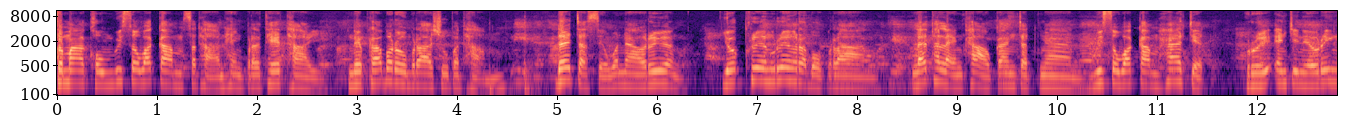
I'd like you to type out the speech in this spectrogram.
สมาคมวิศวกรรมสถานแห่งประเทศไทย ในพระบรมราชูปถัมภ์ได้จัดเสวนาเรื่อง ยกเครื่องเรื่องระบบราง และแถลงข่าวการจัดงาน วิศวกรรม 57 หรือ Engineering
